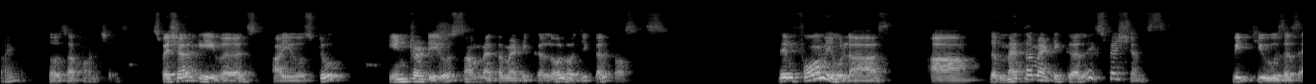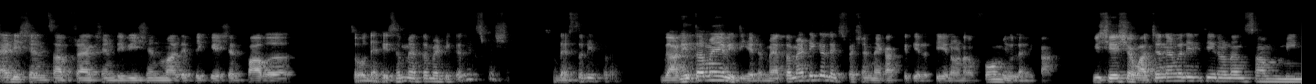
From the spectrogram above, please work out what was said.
right? Those are functions. Special keywords are used to introduce some mathematical or logical process. Then formulas are the mathematical expressions which uses addition, subtraction, division, multiplication, power. So that is a mathematical expression. So that's the difference. ගනිතමය විදිහට mathematical expression එකක් විදිහට තියෙනවා නම් formula එකක්. විශේෂ වචන වලින් තියෙනවා නම් sum, min,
